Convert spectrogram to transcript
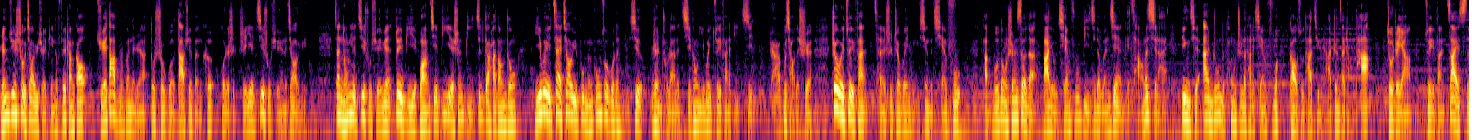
人均受教育水平都非常高，绝大部分的人啊都受过大学本科或者是职业技术学院的教育。在农业技术学院对比往届毕业生笔记的调查当中，一位在教育部门工作过的女性认出来了其中一位罪犯的笔记。然而不巧的是，这位罪犯曾是这位女性的前夫。他不动声色地把有前夫笔记的文件给藏了起来，并且暗中的通知了他的前夫，告诉他警察正在找他。就这样。罪犯再次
